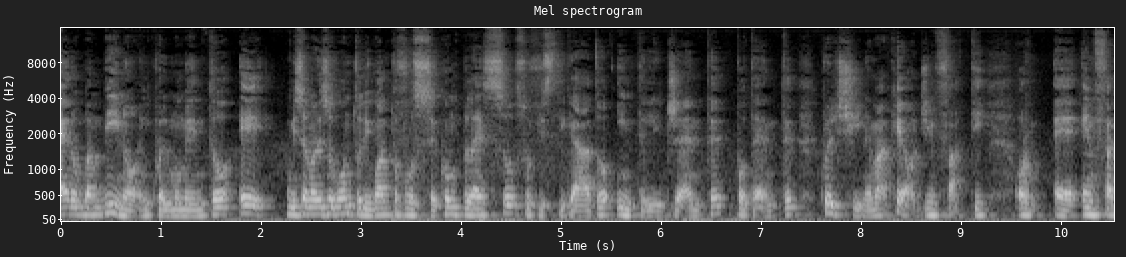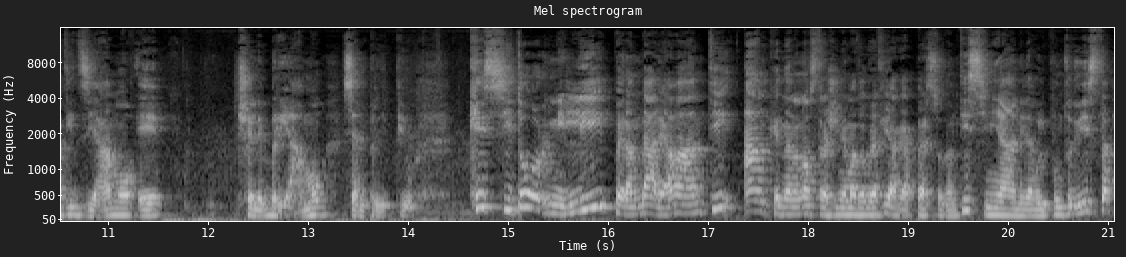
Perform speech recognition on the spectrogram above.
ero bambino in quel momento e mi sono reso conto di quanto fosse complesso, sofisticato, intelligente, potente quel cinema che oggi infatti or- eh, enfatizziamo e celebriamo sempre di più che si torni lì per andare avanti anche nella nostra cinematografia che ha perso tantissimi anni da quel punto di vista.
